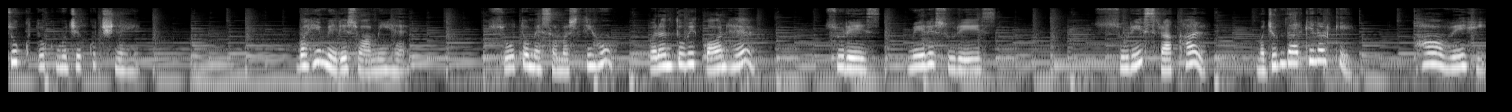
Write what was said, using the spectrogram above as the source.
सुख दुख मुझे कुछ नहीं। वही मेरे स्वामी हैं। सो तो मैं समझती हूँ, परंतु वे कौन है? सुरेश, मेरे सुरेश। सुरेश राखाल, मजुमदार के लड़के? हाँ वे ही।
